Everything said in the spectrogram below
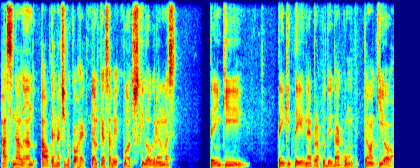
assinalando a alternativa correta. Então ele quer saber quantos quilogramas tem que tem que ter, né, para poder dar conta. Então aqui, ó,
